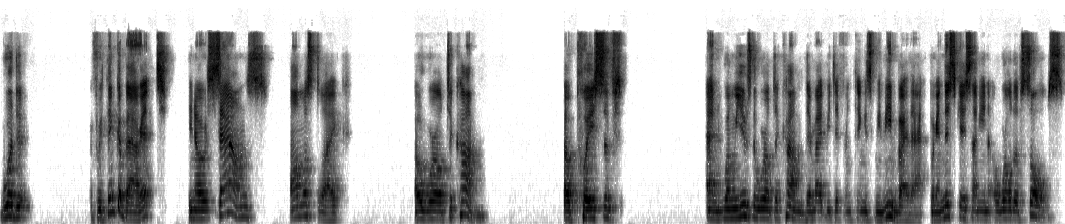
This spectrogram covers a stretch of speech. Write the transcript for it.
would, if we think about it, you know, sounds almost like a world to come, a place of, and when we use the world to come, there might be different things we mean by that. But in this case, I mean a world of souls.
